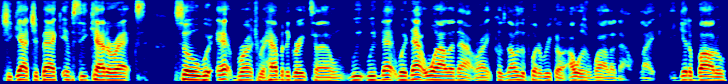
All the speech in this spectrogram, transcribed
She got your back, MC Cataracts. So we're at brunch. We're having a great time. We we not we're not wilding out, right? Because when I was in Puerto Rico, I wasn't wilding out. Like you get a bottle,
